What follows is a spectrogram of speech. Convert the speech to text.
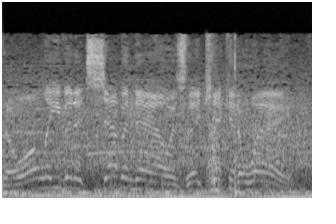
So all even at seven now as they kick it away.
